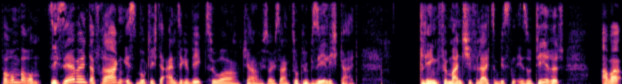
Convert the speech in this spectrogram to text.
Warum? Warum? Sich selber hinterfragen ist wirklich der einzige Weg zur, tja, wie soll ich sagen, zur Glückseligkeit. Klingt für manche vielleicht so ein bisschen esoterisch, aber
